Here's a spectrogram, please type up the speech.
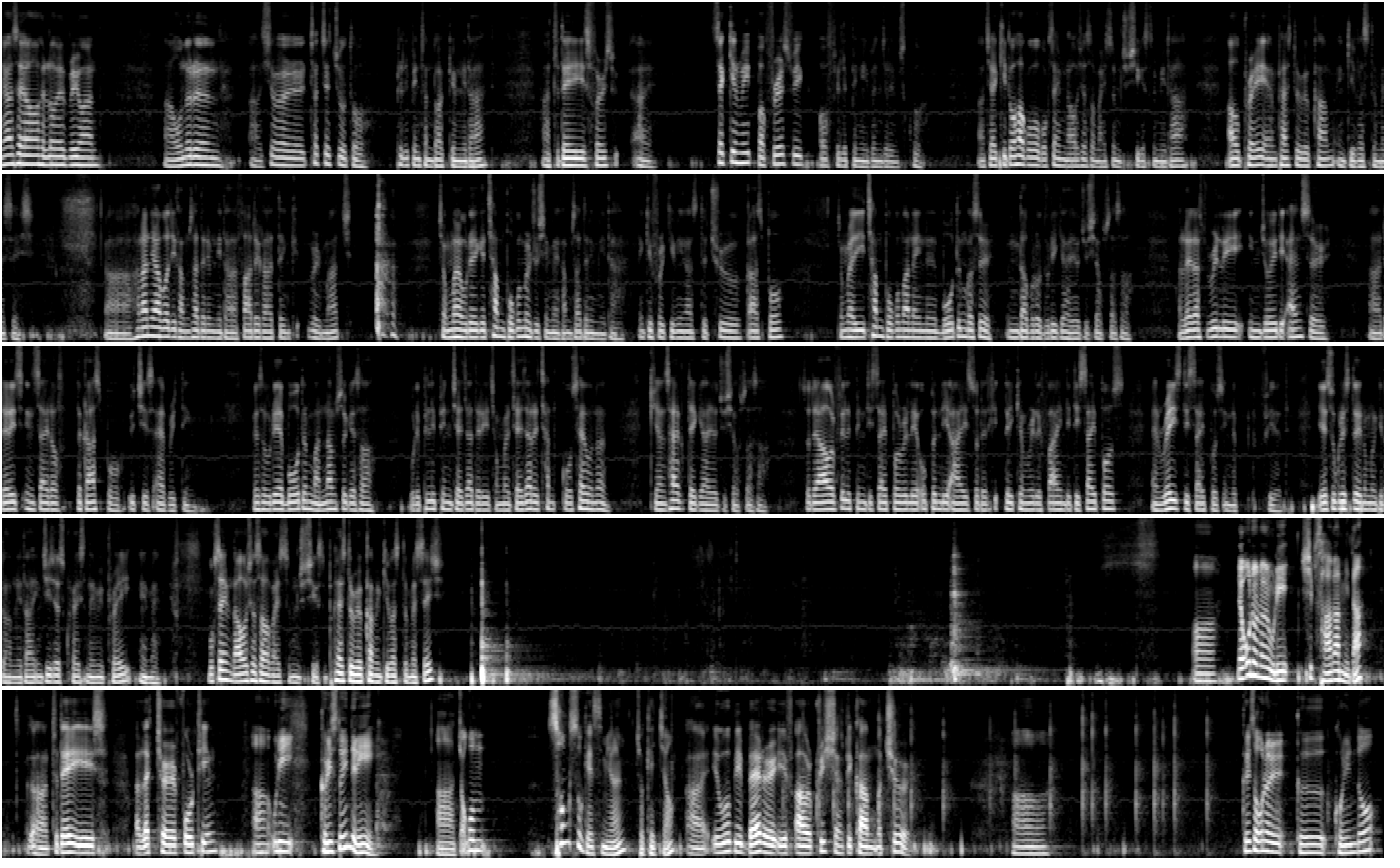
안녕하세요. Hello everyone. 아, 오늘은 아, 10월 첫째 주도 필리핀 전도학교입니다. 아, today is first 아, second week but first week of Philippine Evangelism School. 아, 제가 기도하고 목사님 나오셔서 말씀 주시겠습니다. I'll pray and pastor will come and give us the message. 아, 하나님 아버지 감사드립니다. Father God, thank you very much. 정말 우리에게 참 복음을 주심에 감사드립니다. Thank you for giving us the true gospel. 정말 이 참 복음 안에 있는 모든 것을 응답으로 누리게 하여 주시옵소서. Uh, Let us really enjoy the answer uh, that is inside of the gospel, which is everything. 그래서 우리의 모든 만남 속에서 우리 필리핀 제자들이 정말 제자를 찾고 세우는 귀한 사역 되게 하여 주시옵소서. so that our Philippine disciple really open the eyes so that he, they can really find the disciples and raise disciples in the field. 예수 그리스도의 이름으로 기도합니다. In Jesus Christ's name we pray. Amen. 목사님 나오셔서 말씀 주시겠습니다. Pastor will come and give us the message. 어, 네, 오늘은 우리 14가입니다. Uh, today is uh, lecture 14. 어, 우리 그리스도인들이 어, 조금 성숙했으면 좋겠죠. Uh, it would be better if our Christians become mature. 어, 그래서 오늘 그 고린도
